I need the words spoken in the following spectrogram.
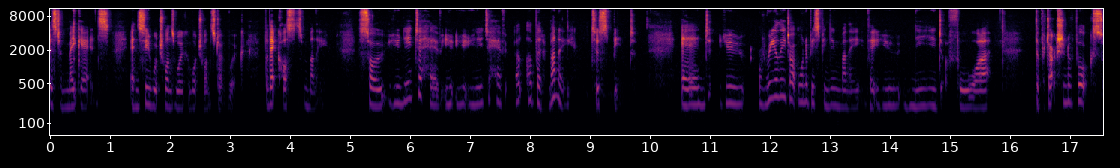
is to make ads and see which ones work and which ones don't work. But that costs money. So you need to have you, you need to have a, a bit of money to spend. And you really don't want to be spending money that you need for the production of books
